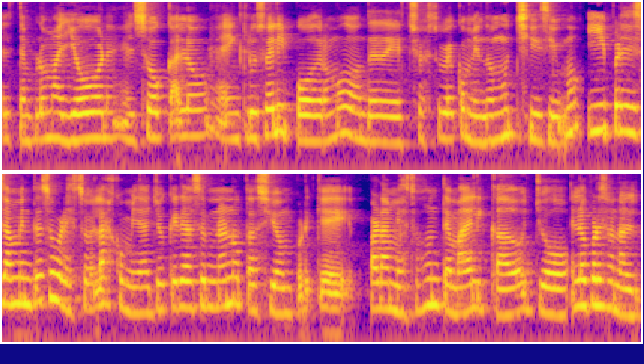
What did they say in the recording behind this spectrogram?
el Templo Mayor, el Zócalo e incluso el hipódromo donde de hecho estuve comiendo muchísimo. Y precisamente sobre esto de las comidas yo quería hacer una anotación porque para mí esto es un tema delicado. Yo en lo personal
